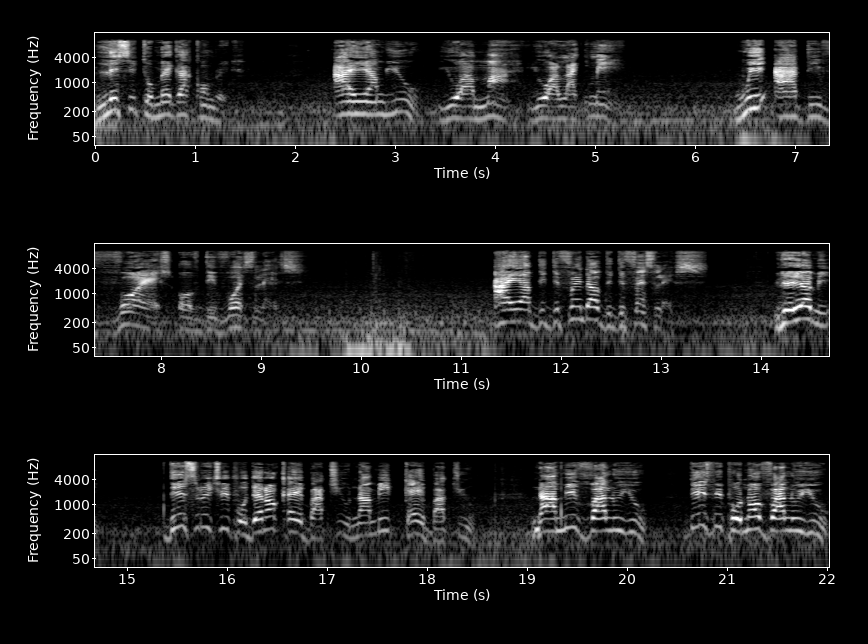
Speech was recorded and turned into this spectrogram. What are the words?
Listen to Mega Comrade. I am you. You are mine. You are like me. We are the voice of the voiceless. I am the defender of the defenseless. You hear me? These rich people, they don't care about you. Now me care about you. Now me value you. These people not value you.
